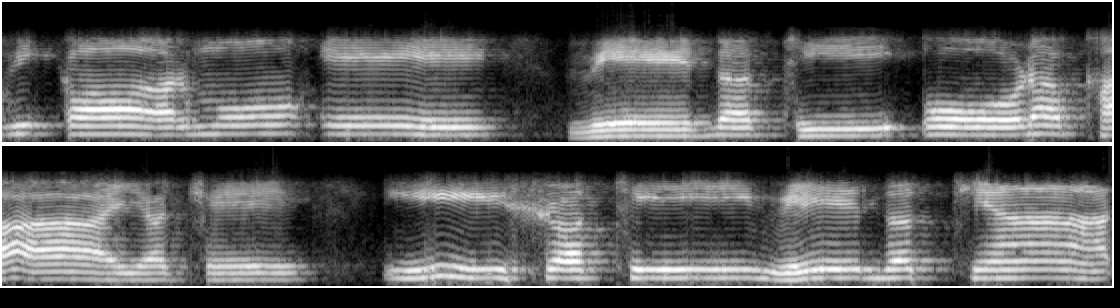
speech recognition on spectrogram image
વિકર્મો એ વેદથી ઓળખાય છે. ઈશથી વેદ થયા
